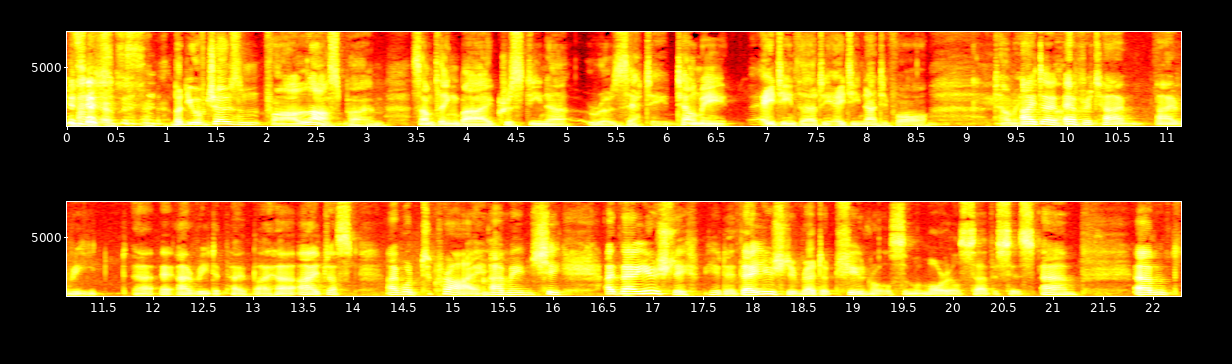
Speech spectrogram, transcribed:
but you have chosen for our last poem something by Christina Rossetti. Tell me, 1830, 1894. Tell me. I don't. Every time I read, uh, I read a poem by her. I just, I want to cry. I mean, she. uh, They're usually, you know, they're usually read at funerals and memorial services. Um, and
